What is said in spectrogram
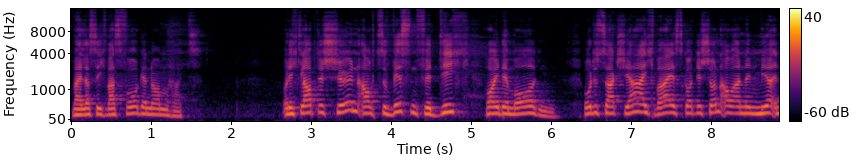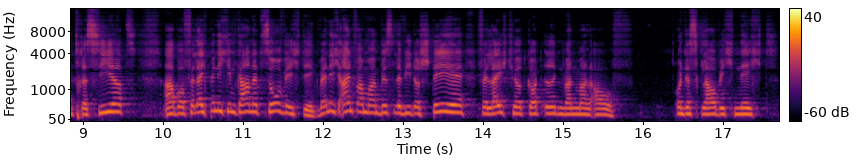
weil er sich was vorgenommen hat. Und ich glaube, das ist schön auch zu wissen für dich heute Morgen, wo du sagst, ja, ich weiß, Gott ist schon auch an mir interessiert, aber vielleicht bin ich ihm gar nicht so wichtig. Wenn ich einfach mal ein bisschen widerstehe, vielleicht hört Gott irgendwann mal auf. Und das glaube ich nicht.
